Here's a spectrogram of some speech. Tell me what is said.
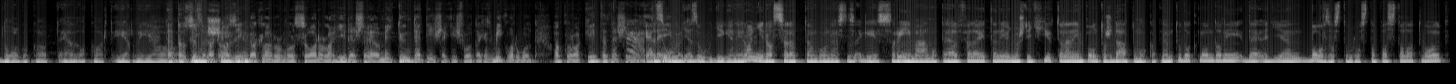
dolgokat el akart érni a Tehát az, ingat, az ingatlanról volt szó, arról a híres, még tüntetések is voltak. Ez mikor volt? Akkor a 2000-es évek hát elején? Ez úgy, vagy? ez úgy, igen. Én annyira szerettem volna ezt az egész rémálmot elfelejteni, hogy most így hirtelen én pontos dátumokat nem tudok mondani, de egy ilyen borzasztó rossz tapasztalat volt,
